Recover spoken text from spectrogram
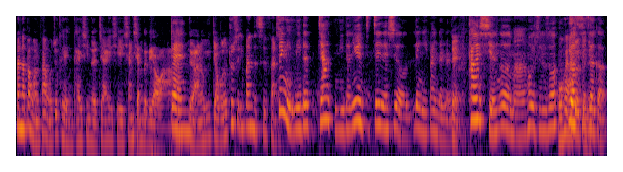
那那半碗饭我就可以很开心的加一些香香的料啊，对对啊，然后就掉我就是一般的吃饭。所以你你的家你的因为这个是有另一半的人，对，他会嫌饿吗？或者是说不会，又吃这个？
